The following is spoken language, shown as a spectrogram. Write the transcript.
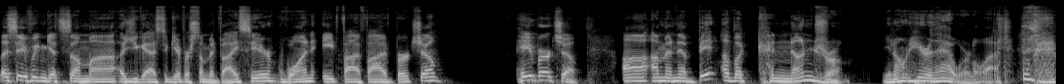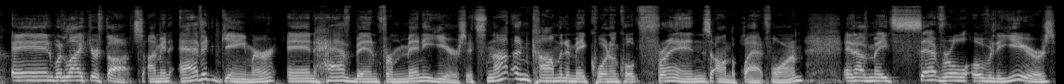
let's see if we can get some uh, you guys to give her some advice here. 1 855 Burt Show. Hey, Burt Show. Uh, I'm in a bit of a conundrum. You don't hear that word a lot. and would like your thoughts. I'm an avid gamer and have been for many years. It's not uncommon to make quote unquote friends on the platform, and I've made several over the years.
